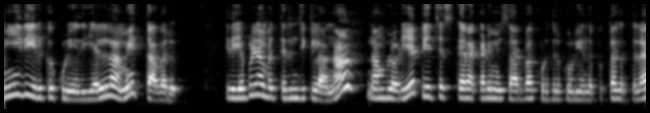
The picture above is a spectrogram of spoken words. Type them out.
மீதி இருக்கக்கூடியது எல்லாமே தவறு. இதை எப்படி நம்ம தெரிஞ்சுக்கலாம்னா நம்மளுடைய டீச்சர்ஸ் கேர் அகாடமி சார்பாக கொடுத்துருக்கக்கூடிய இந்த புத்தகத்தில்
